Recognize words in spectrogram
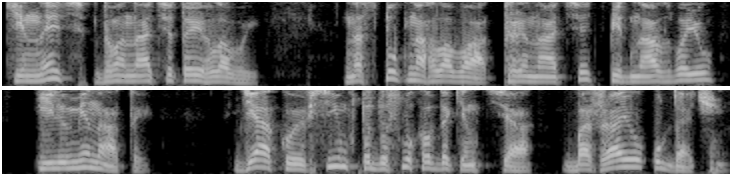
Кінець 12 глави. Наступна глава 13 під назвою Ілюмінати. Дякую всім, хто дослухав до кінця. Бажаю удачі!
